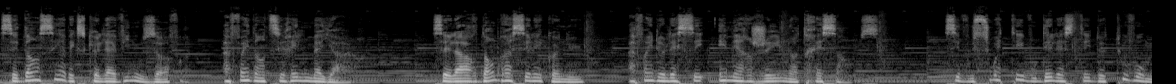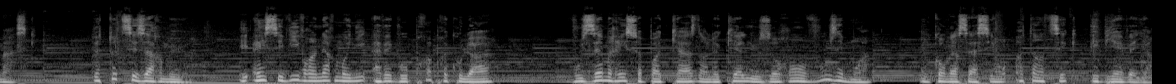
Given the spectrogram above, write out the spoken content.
c'est danser avec ce que la vie nous offre afin d'en tirer le meilleur. C'est l'art d'embrasser l'inconnu afin de laisser émerger notre essence. Si vous souhaitez vous délester de tous vos masques, de toutes ces armures, et ainsi vivre en harmonie avec vos propres couleurs, vous aimerez ce podcast dans lequel nous aurons, vous et moi, une conversation authentique et bienveillante.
